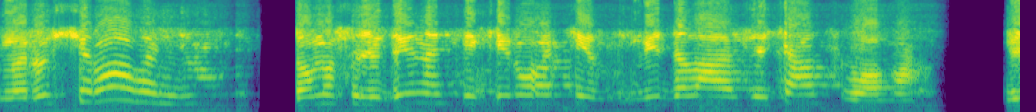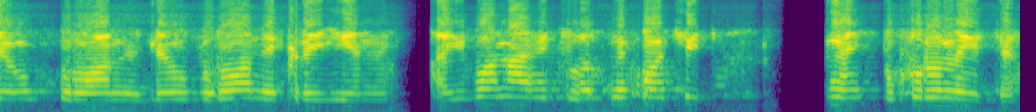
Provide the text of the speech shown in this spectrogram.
Ми розчаровані, тому що людина стільки років віддала життя свого для охорони, для оборони країни, а його навіть от не хочуть навіть похоронити.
